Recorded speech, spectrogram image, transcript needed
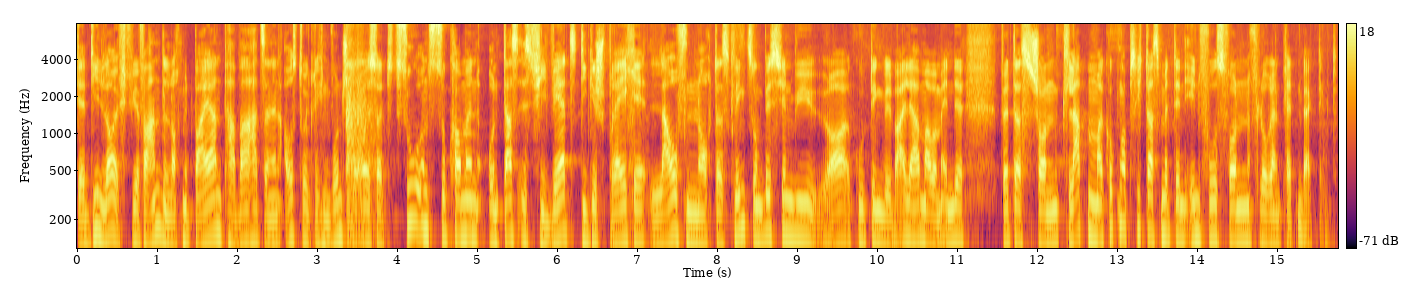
der Deal läuft. Wir verhandeln noch mit Bayern. Pavard hat seinen ausdrücklichen Wunsch geäußert, zu uns zu kommen. Und das ist viel wert. Die Gespräche laufen noch. Das klingt so ein bisschen wie, ja, gut Ding will Weile haben, aber am Ende wird das schon klappen. Mal gucken, ob sich das mit den Infos von Florian Plettenberg denkt.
